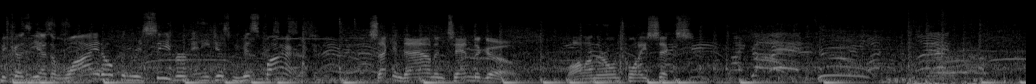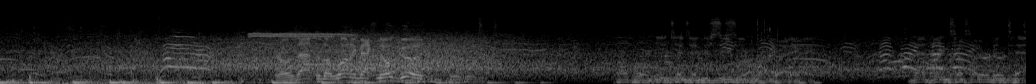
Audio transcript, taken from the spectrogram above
because he has a wide open receiver and he just misfires. Second down and 10 to go. Ball on their own 26. Throws out to the running back, no good. That brings us third and 10. Three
